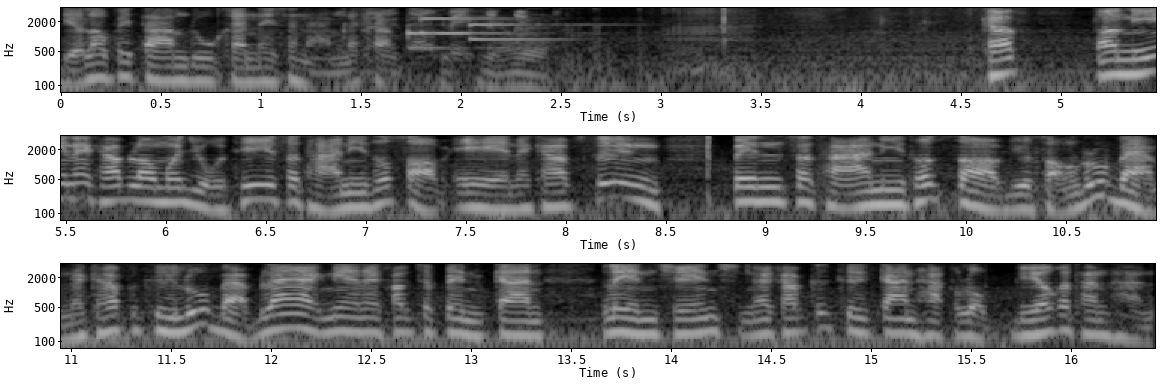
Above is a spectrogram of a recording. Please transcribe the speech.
เดี๋ยวเราไปตามดูกันในสนามนะครับครับ ตอนนี้นะครับเรามาอยู่ที่สถานีทดสอบ A นะครับ ซึ่งเป็นสถานีทดสอบอยู่ 2 รูปแบบนะครับ ก็คือรูปแบบแรกเนี่ยนะครับจะเป็นการ lane change นะครับก็คือการหักหลบเลี้ยวกระทันหัน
